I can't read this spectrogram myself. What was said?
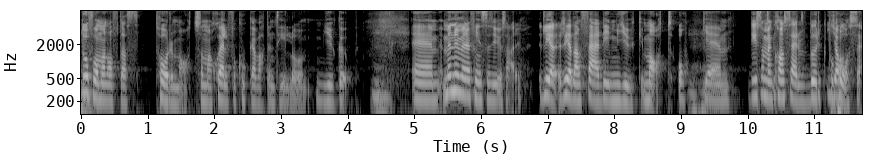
Då får man oftast torr mat som man själv får koka vatten till och mjuka upp. Ehm, men numera finns det ju så här redan färdig mjuk mat och ehm, Det är som en konservburk på Ja. påse.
